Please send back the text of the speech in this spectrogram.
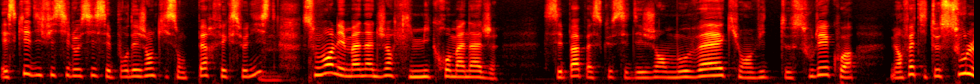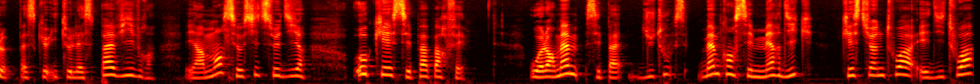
Et ce qui est difficile aussi, c'est pour des gens qui sont perfectionnistes. Souvent, les managers qui micromanagent, c'est pas parce que c'est des gens mauvais qui ont envie de te saouler, quoi. Mais en fait, ils te saoulent parce qu'ils te laissent pas vivre. Et à un moment, c'est aussi de se dire, ok, c'est pas parfait. Ou alors même, c'est pas du tout. Même quand c'est merdique, questionne-toi et dis-toi,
